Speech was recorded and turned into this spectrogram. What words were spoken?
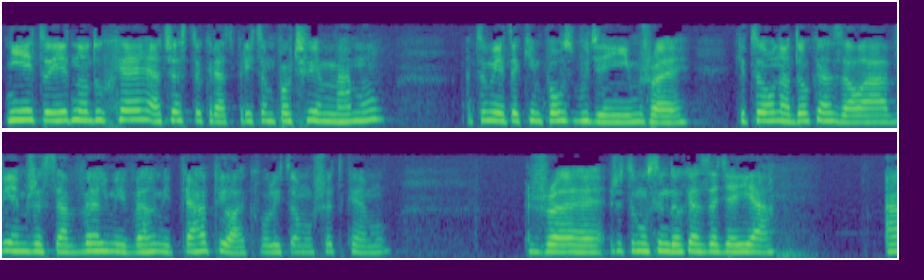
Nie je to jednoduché a častokrát pritom počujem mamu a to mi je takým povzbudením, že keď to ona dokázala, viem, že sa veľmi, veľmi trápila kvôli tomu všetkému že, že to musím dokázať aj ja. A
